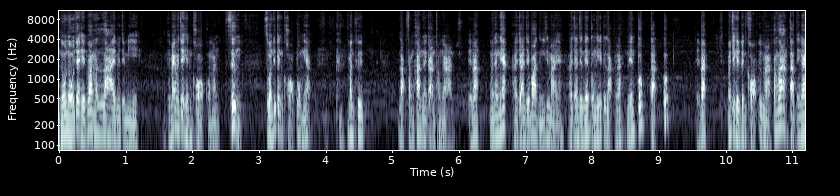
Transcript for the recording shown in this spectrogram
หนูหนูจะเห็นว่ามันลายมันจะมีเห็นไหมมันจะเห็นขอบของมัน ซึ่งส่วนที่เป็นขอบพวกเนี้ยมันคือหลักสำคัญในการทำงานเห็นปะเหมือนอย่างเนี้ยอาจารย์จะวาดอย่างนี้ใช่ไหมอาจารย์จะเน้นตรงนี้เป็นหลักนะเน้นปุ๊บตัดปุ๊บเห็นปะมันจะเห็นเป็นขอบขึ้นมาข้างล่างตัดยังไง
